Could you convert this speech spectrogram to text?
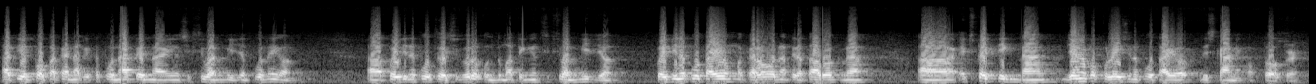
At yun po, pagka nakita po natin na yung 61 million po na yun, ah, pwede na po tayo siguro kung dumating yung 61 million, pwede na po tayong magkaroon ng tinatawag na ah, expecting na general population na po tayo this coming October.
